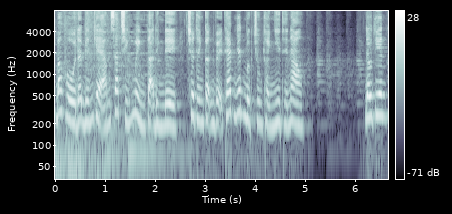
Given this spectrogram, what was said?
Bác Hồ đã biến kẻ ám sát chính mình Tạ Đình Đề trở thành cận vệ thép nhất mực trung thành như thế nào. Đầu tiên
